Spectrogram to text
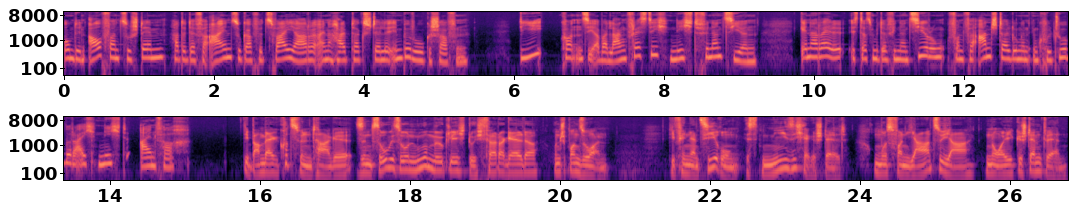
Um den Aufwand zu stemmen, hatte der Verein sogar für zwei Jahre eine Halbtagsstelle im Büro geschaffen. Die konnten sie aber langfristig nicht finanzieren. Generell ist das mit der Finanzierung von Veranstaltungen im Kulturbereich nicht einfach. Die Bamberger Kurzfilmtage sind sowieso nur möglich durch Fördergelder und Sponsoren. Die Finanzierung ist nie sichergestellt und muss von Jahr zu Jahr neu gestemmt werden.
